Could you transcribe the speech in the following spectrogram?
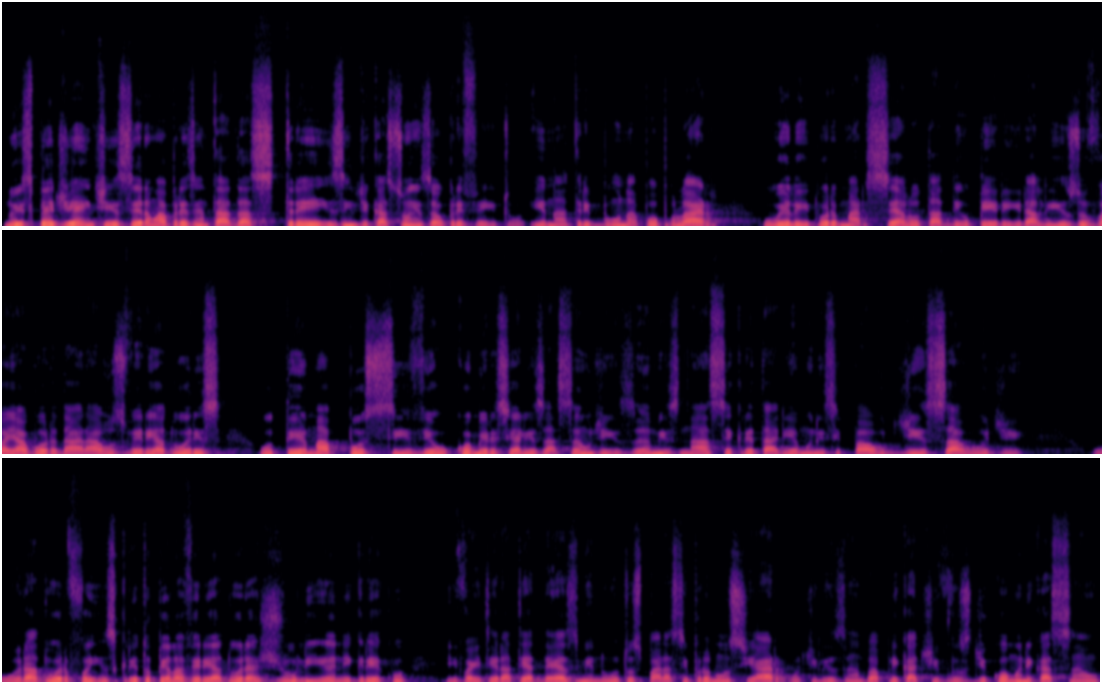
No expediente serão apresentadas três indicações ao prefeito e na tribuna popular, o eleitor Marcelo Tadeu Pereira Liso vai abordar aos vereadores o tema possível comercialização de exames na Secretaria Municipal de Saúde. O orador foi inscrito pela vereadora Juliane Greco e vai ter até 10 minutos para se pronunciar utilizando aplicativos de comunicação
